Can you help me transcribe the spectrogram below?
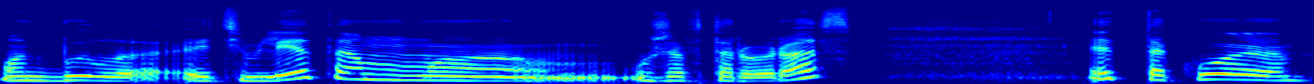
Он был этим летом э, уже второй раз. Это такое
